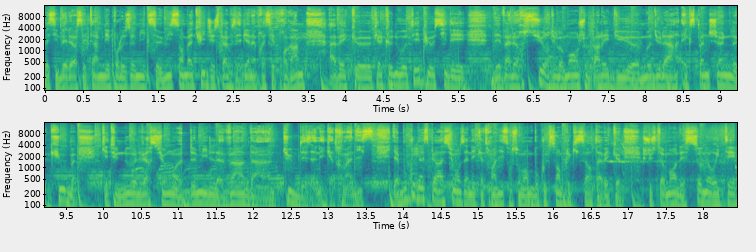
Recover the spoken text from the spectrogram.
Space Invaders, c'est terminé pour le The Mix 828. J'espère que vous avez bien apprécié le programme avec euh, quelques nouveautés, puis aussi des, des, valeurs sûres du moment. Je veux parler du euh, Modular Expansion Cube, qui est une nouvelle version 2020 euh, d'un tube des années 90. Il y a beaucoup d'inspiration aux années 90, en ce moment beaucoup de samples qui sortent avec justement des sonorités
